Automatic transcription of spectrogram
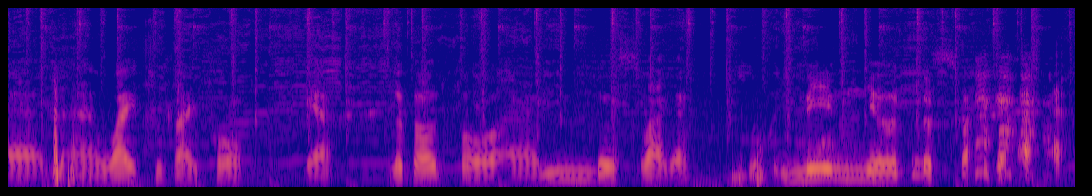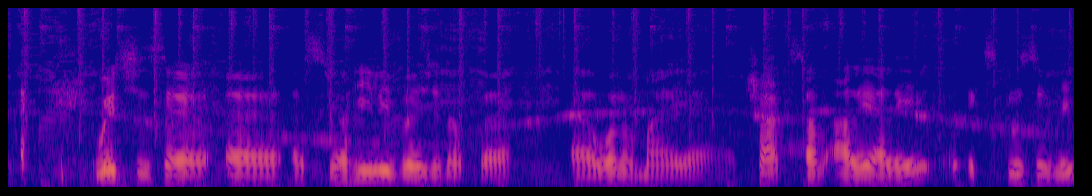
uh, uh, Y254. Yeah, look out for uh, Mdo Swagger, Mimnyo Swagger, which is a, a, a Swahili version of uh, uh, one of my uh, tracks of Ale Ale exclusively.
